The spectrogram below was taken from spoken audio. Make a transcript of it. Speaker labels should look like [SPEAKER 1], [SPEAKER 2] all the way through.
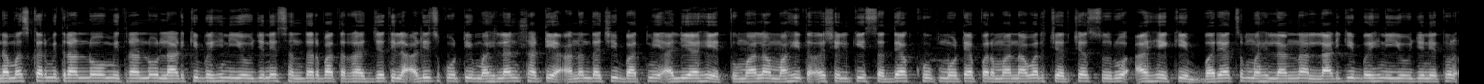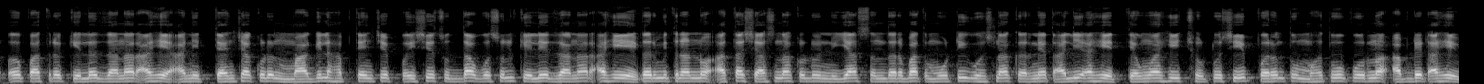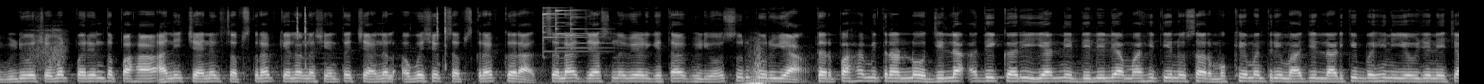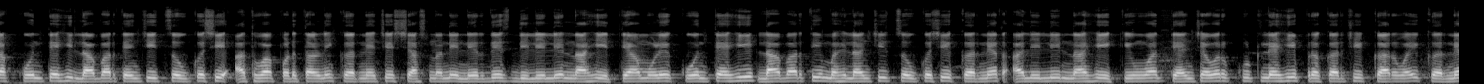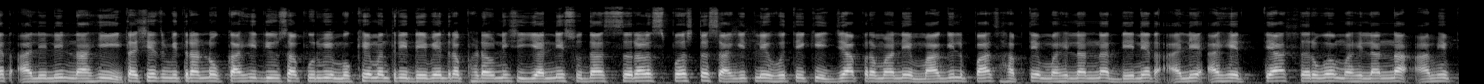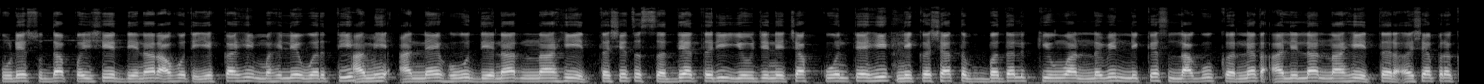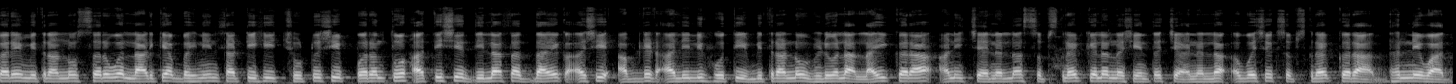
[SPEAKER 1] नमस्कार मित्रांनो मित्रांनो लाडकी बहीण योजनेसंदर्भात राज्यातील अडीच कोटी महिलांसाठी आनंदाची बातमी आली आहे. तुम्हाला माहीत असेल की सध्या खूप मोठ्या प्रमाणावर चर्चा सुरू आहे की बऱ्याच महिलांना लाडकी बहीण योजनेतून अपात्र केलं जाणार आहे आणि त्यांच्याकडून मागील हप्त्यांचे पैसे सुद्धा वसूल केले जाणार आहे. तर मित्रांनो आता शासनाकडून या संदर्भात मोठी घोषणा करण्यात आली आहे. तेव्हा ही छोटीशी परंतु महत्त्वपूर्ण अपडेट आहे. व्हिडिओ शेवट शेवटपर्यंत पहा आणि चॅनल सबस्क्राईब केला नसेल तर चॅनल अवश्य सबस्क्राईब करा. चला जास्त वेळ घेता व्हिडिओ सुरू करूया. तर पहा मित्रांनो जिल्हा अधिकारी यांनी दिलेल्या माहितीनुसार मुख्यमंत्री माझी लाडकी बहीण योजनेच्या कोणत्याही लाभार्थ्यांची चौकशी अथवा पडताळणी करण्याचे शासनाने निर्देश दिलेले नाही. त्यामुळे कोणत्याही लाभार्थी महिलांची चौकशी करण्यात आलेली नाही किंवा त्यांच्यावर कुठल्याही प्रकारची कारवाई करण्यात आलेली नाही. तसेच मित्रांनो काही दिवसापूर्वी मुख्यमंत्री देवेंद्र फडणवीस यांनी सुद्धा सरळ स्पष्ट सांगितले होते की ज्याप्रमाणे मागील पाच हप्ते महिलांना देण्यात आले आहेत त्या सर्व महिलांना आम्ही पुढे सुद्धा पैसे देणार आहोत. एकाही महिलेवरती आम्ही अन्याय होऊ देणार नाही. तसेच सध्या तरी योजनेच्या कोणत्याही निकषात बदल किंवा नवीन निकष लागू करण्यात आलेला नाही. तर अशा प्रकारे मित्रांनो सर्व लाडक्या बहिणी बहिणींसाठी ही छोटीशी परंतु अतिशय दिलासादायक अशी अपडेट आलेली होती. मित्रांनो व्हिडिओला लाईक करा आणि चॅनलला सबस्क्राईब केलं नसेल तर चॅनलला अवश्य सबस्क्राईब करा. धन्यवाद.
